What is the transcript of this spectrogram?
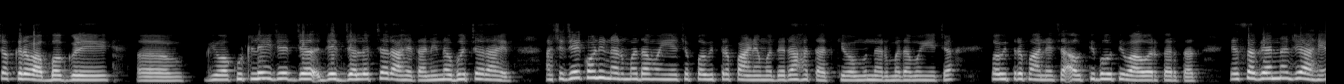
चक्रवा बगळे अं, किंवा कुठलेही जे ज जे जलचर आहेत आणि नभचर आहेत असे जे कोणी नर्मदा मैयाच्या पवित्र पाण्यामध्ये राहतात किंवा मग नर्मदा मैयाच्या पवित्र पाण्याच्या अवतीभोवती वावर करतात या सगळ्यांना जे आहे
